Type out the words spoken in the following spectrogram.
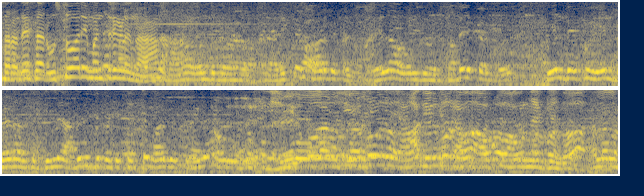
ಸರ್ ಅದೇ ಸರ್ ಉಸ್ತುವಾರಿ ಮಂತ್ರಿಗಳನ್ನ ಒಂದು ರಿಕ್ವೆಸ್ಟ್ ಮಾಡ್ಬೇಕಂತ ಎಲ್ಲ ಒಂದು ಸಭೆ ಕರೆದು ಏನ್ ಬೇಕು ಏನ್ ಬೇಡ ಅಂತ ಜಿಲ್ಲೆ ಅಭಿವೃದ್ಧಿ ಬಗ್ಗೆ ಚರ್ಚೆ ಮಾಡಬೇಕು ಅಂದ್ರೆ ಅವ್ರು ಬೇರೆ ಎಲ್ಲ ವಿಚಾರ ಇರ್ಬೋದು, ಅದಿರ್ಬೋದು ಅವ್ರು ಅವ್ರನ್ನ ಅಲ್ಲಲ್ಲ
